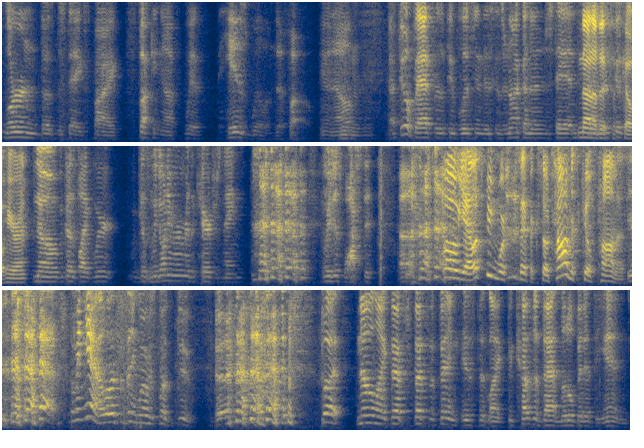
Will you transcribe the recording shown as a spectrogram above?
learned those mistakes by fucking up with his Willem Dafoe. You know, Mhm. I feel bad for the people listening to this because they're not going to understand. None of some this is coherent. no, because like we're because we don't even remember the characters' names. we just watched it. Uh, Oh yeah, let's be more specific. So Thomas kills Thomas. I mean, yeah. Well, that's the thing. What are we supposed to do? but no, like that's that's the thing is that like because of that little bit at the end,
